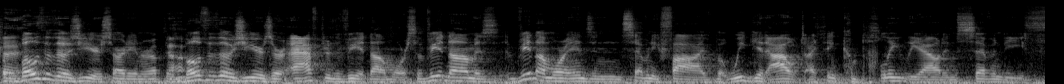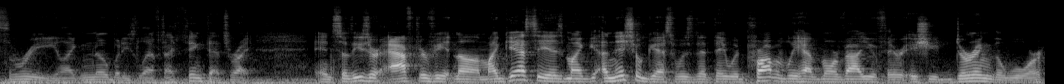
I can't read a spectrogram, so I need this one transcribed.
But both of those years, sorry to interrupt, Uh-huh. both of those years are after the Vietnam War. So Vietnam is Vietnam War ends in '75, but we get out, I think, completely out in '73. Like nobody's left. I think that's right. And so these are after Vietnam. My guess is my initial guess was that they would probably have more value if they were issued during the war.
